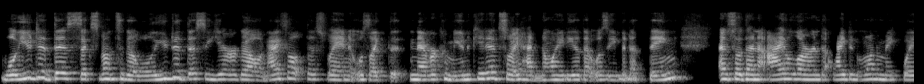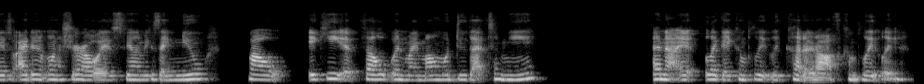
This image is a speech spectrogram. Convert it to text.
well you did this six months ago. Well you did this a year ago. And i felt this way and it was like the, never communicated. So i had no idea that was even a thing. And so then i learned i didn't want to make waves. I didn't want to share how i was feeling because i knew how icky it felt when my mom would do that to me. And i like i completely cut it off completely.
